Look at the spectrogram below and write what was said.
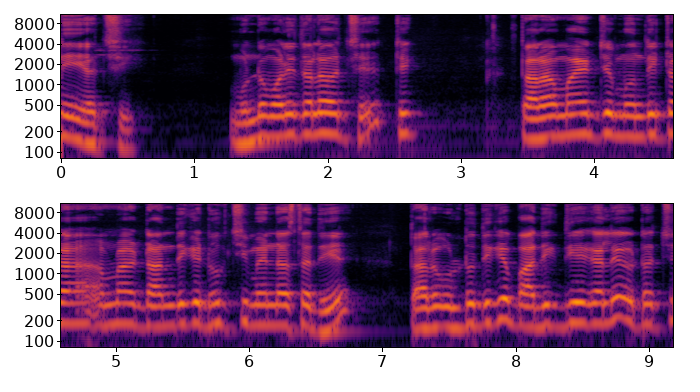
নিয়ে যাচ্ছি। মুন্ডমালিতলা হচ্ছে ঠিক তারা মায়ের যে মন্দিরটা, আমরা ডান দিকে ঢুকছি মেন রাস্তা দিয়ে, তার উল্টো দিকে বাদিক দিয়ে গেলে ওটা হচ্ছে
